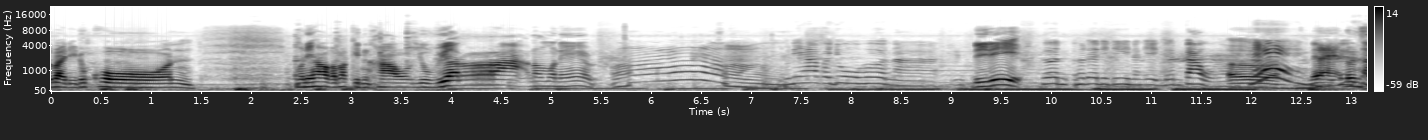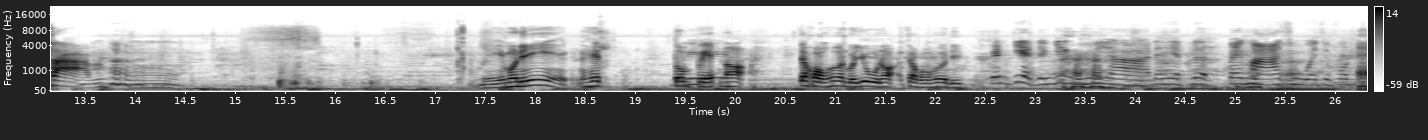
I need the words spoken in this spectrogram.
สบายดีทุกคนวันนี้เฮาก็มากินข้าวอยู่เวียระเนาะวันนี้อืมวันนี้ฮะก็อยู่เฮิร์นนะดีดี เฮิร์นเฮิร์นได้ดีๆนางเอกเดินเก้าเนาะเออฮ้นี่แหละเดินสามอืมนี่มื้อนี้เฮ็ดต้มเป็ดเนาะเจ้าของเฮิร์นบ่อยู่เนาะเจ้าของเฮิร์นดิเป็นเกียรติอย่างยิ่งวันนี้อะได้เห็ดเลือดแป้งหมาช่วยจุฝนแ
